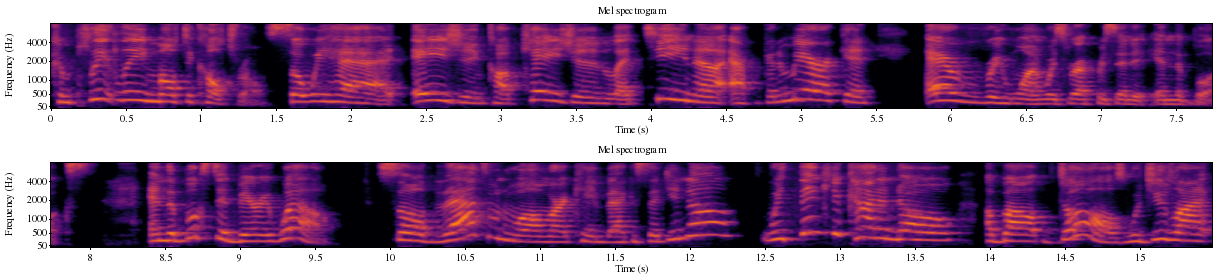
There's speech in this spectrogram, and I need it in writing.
completely multicultural. So we had Asian, Caucasian, Latina, African American, everyone was represented in the books. And the books did very well. So that's when Walmart came back and said, you know, we think you kind of know about dolls. Would you like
